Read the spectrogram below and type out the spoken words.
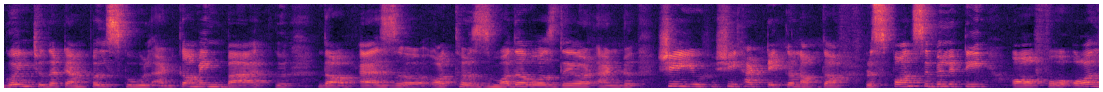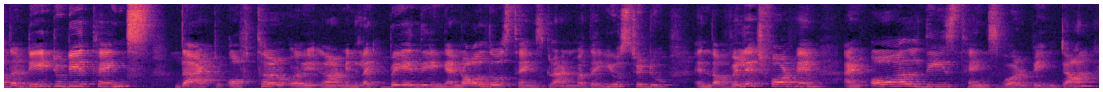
going to the temple school and coming back the as uh, author's mother was there and she she had taken up the responsibility of uh, all the day to day things that of uh, I mean like bathing and all those things grandmother used to do in the village for him. And all these things were being done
